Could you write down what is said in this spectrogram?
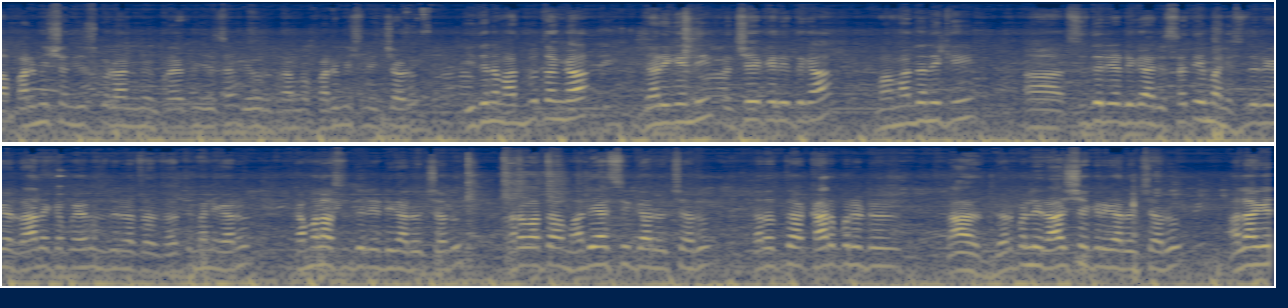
ఆ పర్మిషన్ తీసుకోవడానికి మేము ప్రయత్నం చేశాం. దేవుడు పర్మిషన్ ఇచ్చాడు. ఈ దినం అద్భుతంగా జరిగింది. ప్రత్యేక రీతిగా మా మదనికి ఆ, రెడ్డి గారి సతీమణి సుధీర్ గారు రాలేకపోయారు సుధీర్ సతీమణి గారు కమలా సుధీర్ రెడ్డి గారు వచ్చారు. తర్వాత మదయాసి గారు వచ్చారు. తర్వాత కార్పొరేటర్ రా దర్పల్లి రాజశేఖర్ గారు వచ్చారు. అలాగే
